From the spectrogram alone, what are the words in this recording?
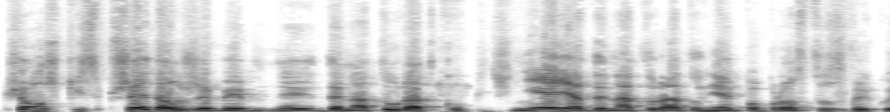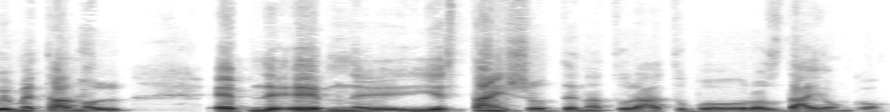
Książki sprzedał, żeby denaturat kupić. Nie, ja denaturatu nie, po prostu zwykły metanol jest tańszy od denaturatu, bo rozdają go,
